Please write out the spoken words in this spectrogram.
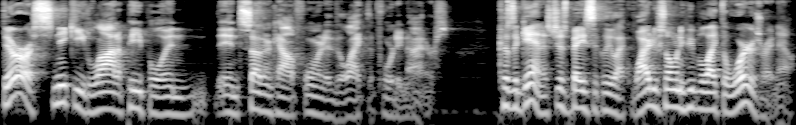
There are a sneaky lot of people in in Southern California that like the 49ers. Because again, it's just basically like, why do so many people like the Warriors right now?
